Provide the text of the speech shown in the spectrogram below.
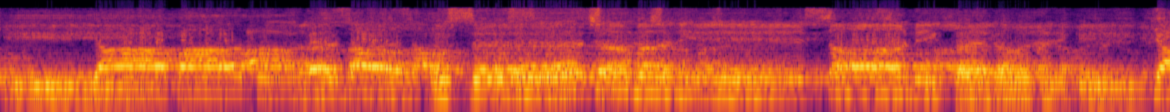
کی۔ کیا بات؟ رضا اس چمنی سان کرم کی۔ کیا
